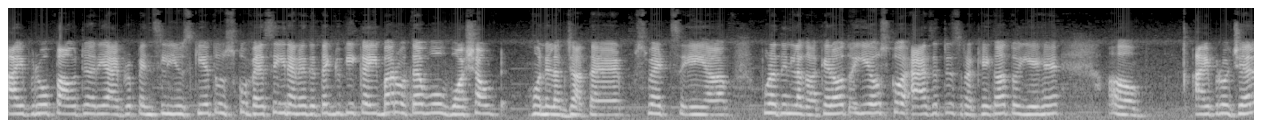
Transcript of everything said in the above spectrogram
आईब्रो पाउडर या आईब्रो पेंसिल यूज़ किए तो उसको वैसे ही रहने देता है, क्योंकि कई बार होता है वो वॉश आउट होने लग जाता है स्वेट से या पूरा दिन लगा के रहो तो ये उसको एज इट इज़ रखेगा तो ये है आईब्रो जेल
